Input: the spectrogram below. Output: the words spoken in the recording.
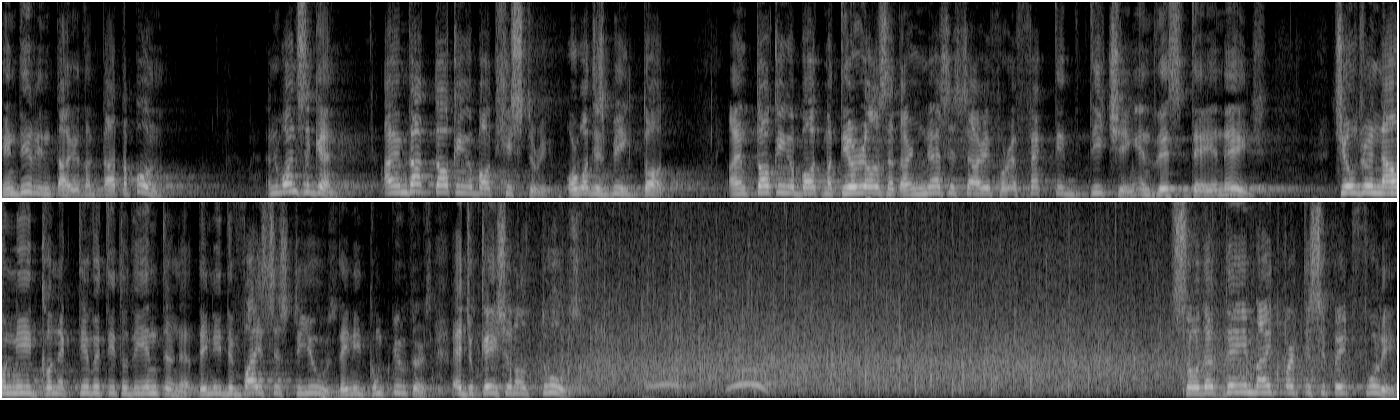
Hindi rin tayo nagtatapon. And once again, I am not talking about history or what is being taught. I am talking about materials that are necessary for effective teaching in this day and age. Children now need connectivity to the internet. They need devices to use. They need computers, educational tools. so that they might participate fully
